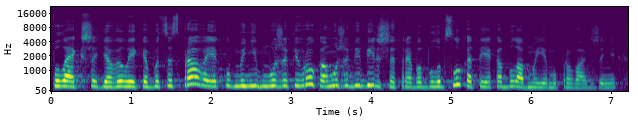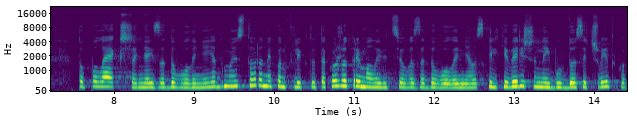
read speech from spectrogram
полегшення велике, бо це справа, яку б мені може півроку, а може б і більше треба було б слухати, яка була в моєму провадженні. То полегшення і задоволення. Я думаю, сторони конфлікту також отримали від цього задоволення, оскільки вирішений був досить швидко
